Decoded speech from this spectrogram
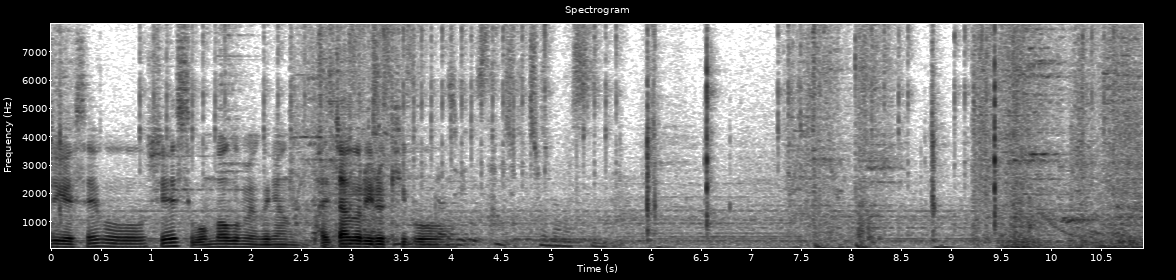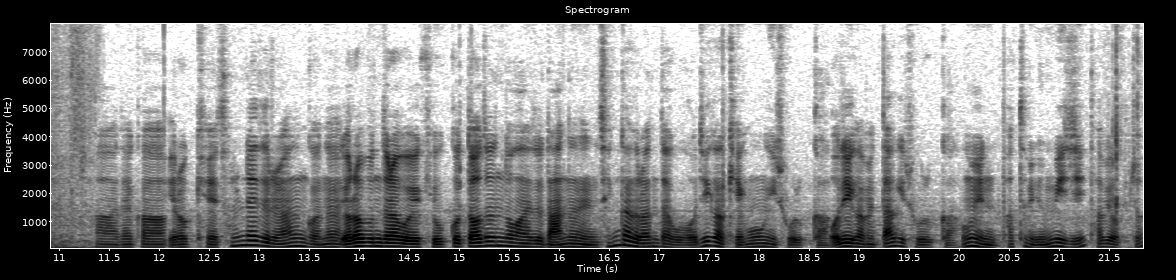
오지게 세고 CS 못 먹으면 그냥 발작을 일으키고 30초 남았습니다. 아, 내가 이렇게 설레들을 하는 거는 여러분들하고 이렇게 웃고 떠드는 동안에도 나는 생각을 한다고 어디가 갱홍이 좋을까? 어디 가면 딱이 좋을까? 보면 바텀 유미지? 답이 없죠?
